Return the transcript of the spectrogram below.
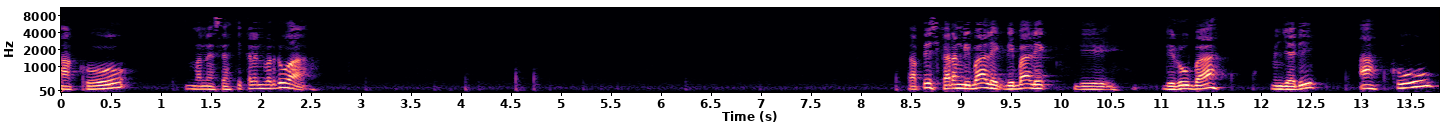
aku menasihati kalian berdua. Tapi sekarang dibalik, dibalik, di, dirubah menjadi aku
